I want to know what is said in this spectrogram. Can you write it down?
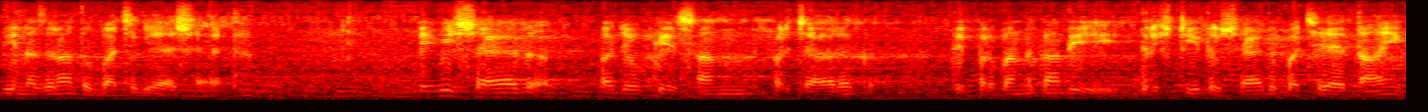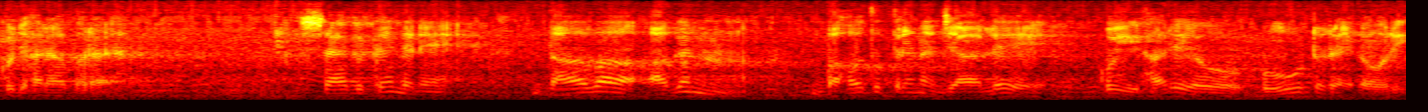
ਦੀ ਨਜ਼ਰਾਂ ਤੋਂ ਬਚ ਗਿਆ ਸ਼ਾਇਦ। ਇਹ ਵੀ ਸ਼ਾਇਦ ਅਜੋਕੇ ਸੰਤ ਪ੍ਰਚਾਰਕ ਤੇ ਪ੍ਰਬੰਧਕਾਂ ਦੀ ਦ੍ਰਿਸ਼ਟੀ ਤੋਂ ਸ਼ਾਇਦ ਬਚਿਆ ਤਾਂ ਹੀ ਕੁਝ ਹਰਾ ਭਰਾ ਹੈ। ਸਾਹਿਬ ਕਹਿੰਦੇ ਨੇ, ਦਾਵਾ ਅਗਨ ਬਹੁਤ ਤ੍ਰਿਣ ਜਾਲੇ, ਕੋਈ ਹਰਿਓ ਬੂਟ ਰਹਿਓਰੀ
